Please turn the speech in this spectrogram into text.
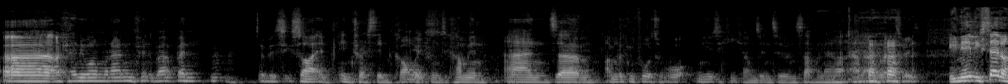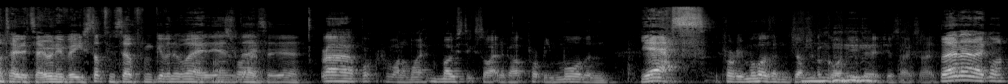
Uh, okay, anyone want to add anything about Benn? It's exciting, interesting. Can't wait for him to come in, and um, I'm looking forward to what music he comes into and stuff, and how, how that relates to it. He nearly said on toe to toe, didn't he? But he stopped himself from giving away at the That's end of the day. So yeah. Uh, one of my most excited about, probably more than Yes. probably more than Josh. But go on, you do if you're so excited. No, no, no. Go on.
